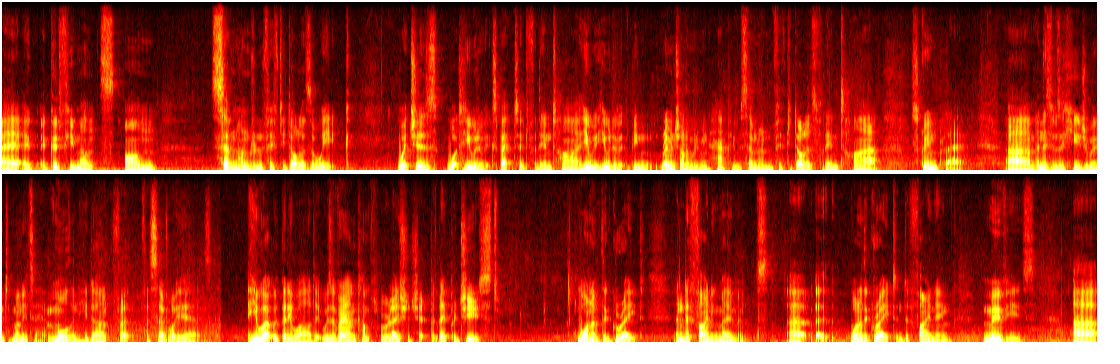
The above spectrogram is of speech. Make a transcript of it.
a, a, a good few months on seven hundred and fifty dollars a week which is what he would have expected for the entire. He, he would have been Raymond Chandler would have been happy with seven hundred fifty dollars for the entire screenplay, um, and this was a huge amount of money to him, more than he'd earned for for several years. He worked with Billy Wilder. It was a very uncomfortable relationship, but they produced one of the great and defining moments, uh, uh, one of the great and defining movies uh,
